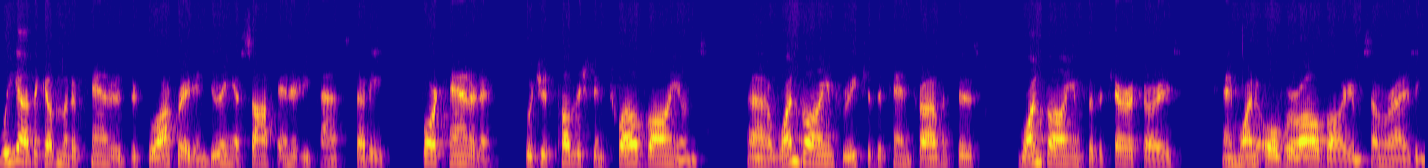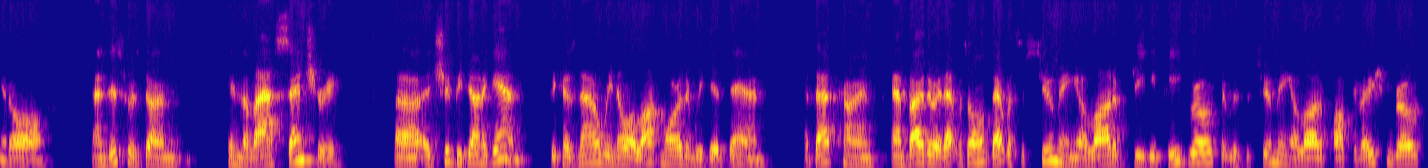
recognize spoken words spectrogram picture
we got the government of Canada to cooperate in doing a soft energy path study for Canada, which was published in 12 volumes, uh, one volume for each of the 10 provinces, one volume for the territories, and one overall volume summarizing it all. And this was done in the last century. Uh, it should be done again because now we know a lot more than we did then at that time. And by the way, that was all, that was assuming a lot of GDP growth. It was assuming a lot of population growth.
